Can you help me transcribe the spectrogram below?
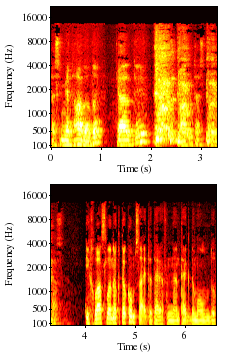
təslimiyyəti hardadır? Gəldi, artıq təslim olmasın. İxlasla.com saytı tərəfindən təqdim olundu.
